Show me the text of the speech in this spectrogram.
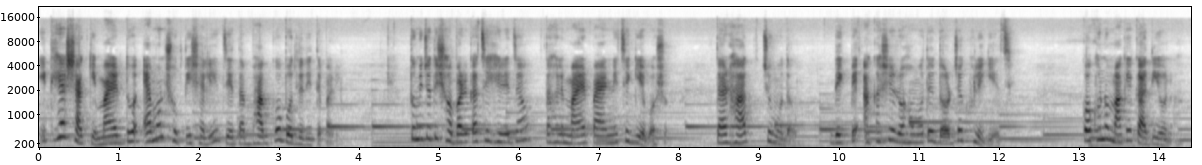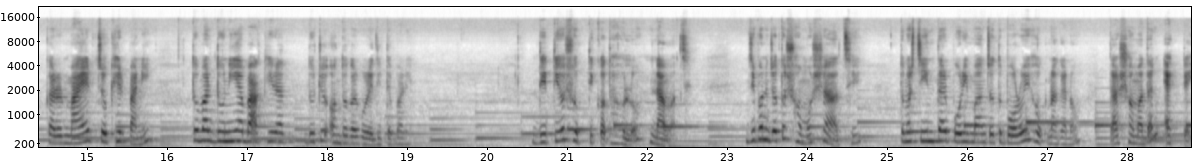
ইতিহাস সাক্ষী, মায়ের দোয়া এমন শক্তিশালী যে তা ভাগ্য বদলে দিতে পারে। তুমি যদি সবার কাছে হেরে যাও, তাহলে মায়ের পায়ের নিচে গিয়ে বসো। তার হাত চুমো দাও। দেখবে আকাশের রহমতের দরজা খুলে গিয়েছে। কখনো মাকে কাঁদিও না, কারণ মায়ের চোখের পানি তোমার দুনিয়া বা আখিরাত দুটি অন্ধকার করে দিতে পারে। দ্বিতীয় সত্যি কথা হলো নামাজ। জীবনে যত সমস্যা আছে, তোমার চিন্তার পরিমাণ যত বড়ই হোক না কেন, তার সমাধান একটাই,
